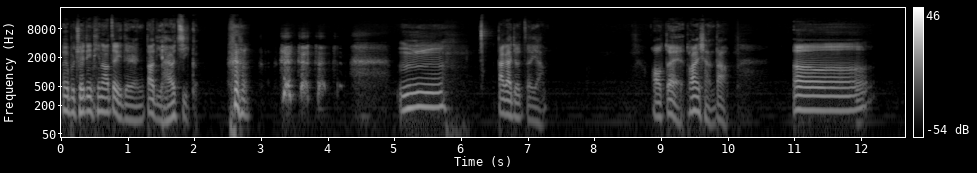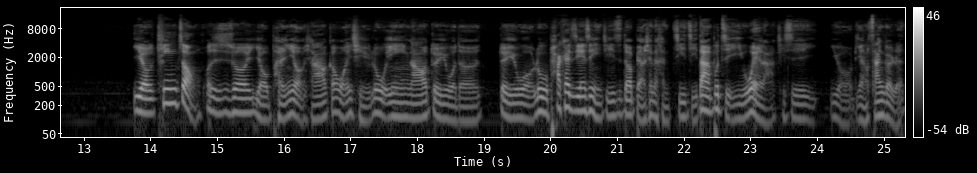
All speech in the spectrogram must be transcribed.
我也不确定听到这里的人到底还有几个。嗯，大概就这样。哦，对，突然想到，呃，有听众或者是说有朋友想要跟我一起录音，然后对于我的对于我录 p 开这件事情，其实都表现的很积极。当然不止一位啦，其实有两三个人。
